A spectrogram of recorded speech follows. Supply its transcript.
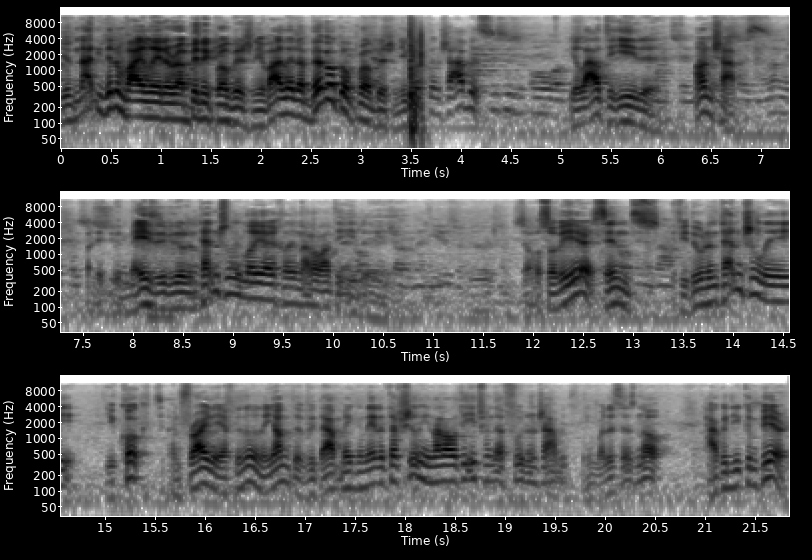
You've not. You didn't violate a rabbinic prohibition. You violated a biblical prohibition. You cooked on Shabbos. You're allowed to eat it on Shabbos. But if you're amazing, if you do it intentionally, you're not allowed to eat it. So also over here, since if you do it intentionally, you cooked on Friday afternoon and Yom without making Eruv Tafshil, you're not allowed to eat from that food on Shabbos. The it says no. How could you compare?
